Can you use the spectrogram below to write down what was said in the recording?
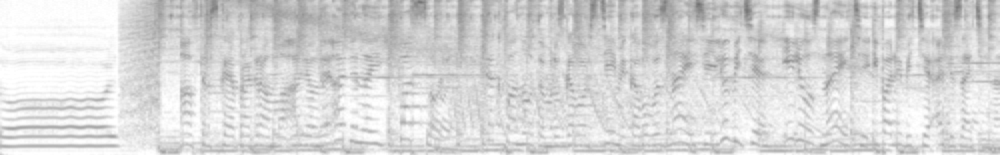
фа, соль. Авторская программа Алены Апиной «Фасоль». Как по нотам разговор с теми, кого вы знаете и любите, или узнаете и полюбите обязательно.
